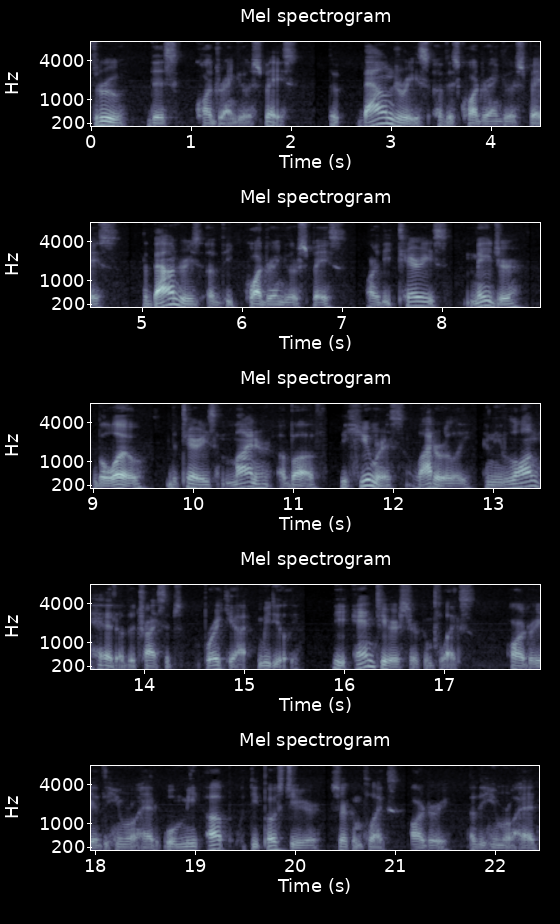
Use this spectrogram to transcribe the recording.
through this quadrangular space. The boundaries of this quadrangular space, the boundaries of the quadrangular space are the teres major below the teres minor above, the humerus laterally, and the long head of the triceps brachii medially. The anterior circumflex artery of the humeral head will meet up with the posterior circumflex artery of the humeral head,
